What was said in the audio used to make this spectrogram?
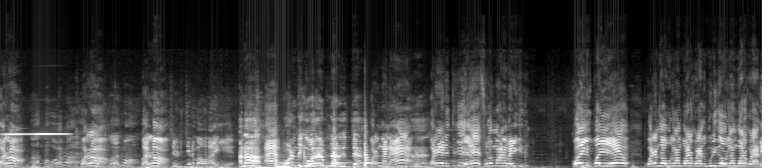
வரும்? வரும். சிடிச்சிடுவா வாயிலே. அண்ணா. குழந்தைக்கு எப்படின்னா இருக்குது? உரம் தானே? உரம் எடுத்துக்கு சுலமான வழிக்குது. கோயிலுக்கு போய் உரங்க ஊர்லாம் போடக்கூடாது முடிக்க ஊர்லாம் போடக்கூடாது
